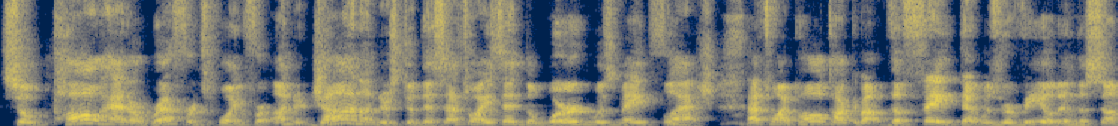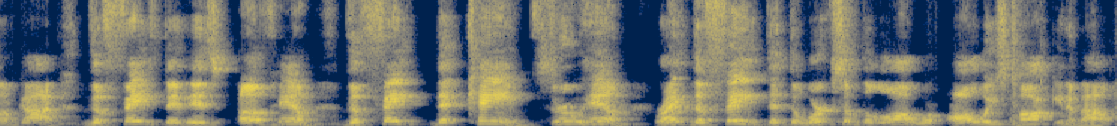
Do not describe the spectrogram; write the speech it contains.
So Paul had a reference point for under John understood this. That's why he said the word was made flesh. That's why Paul talked about the faith that was revealed in the Son of God, the faith that is of him, the faith that came through him, right? The faith that the works of the law were always talking about,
